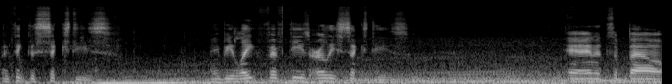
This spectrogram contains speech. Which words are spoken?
I think the 60s, maybe late 50s, early 60s. And it's about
